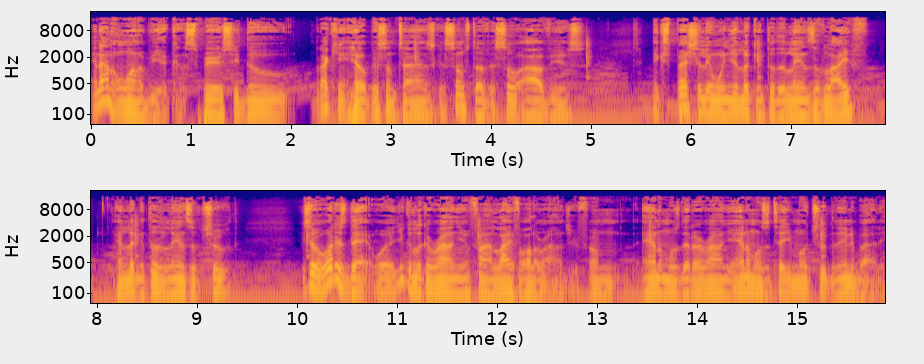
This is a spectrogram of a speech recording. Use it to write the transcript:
And I don't want to be a conspiracy dude, but I can't help it sometimes because some stuff is so obvious, especially when you're looking through the lens of life and looking through the lens of truth. You say, well, what is that? Well, you can look around you and find life all around you, from animals that are around you. Animals will tell you more truth than anybody.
